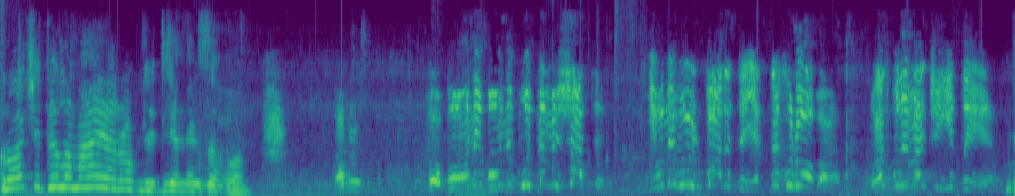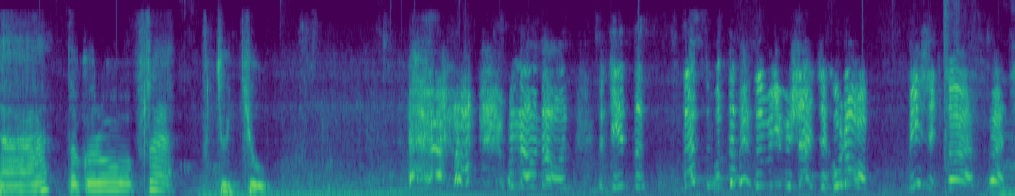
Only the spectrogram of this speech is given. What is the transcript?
Коротше, ти ламай, я роблю для них загон. Добре. Бо, бо вони, бо вони будуть нам мішати. І вони будуть падати, як та корова. У нас буде менше їди. Ага, Та корова вже в тютю. Вона, вона, та мені мішається корова. Бісить, капець.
